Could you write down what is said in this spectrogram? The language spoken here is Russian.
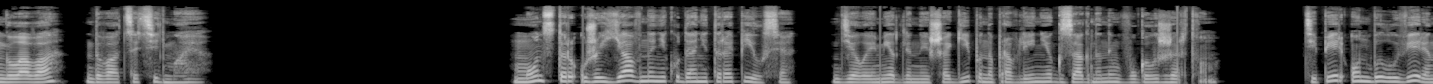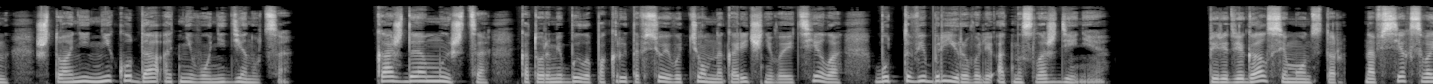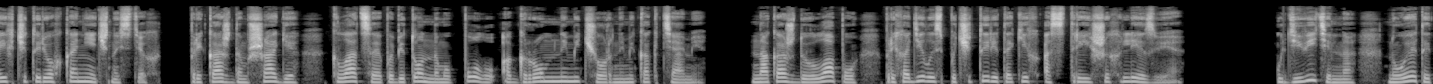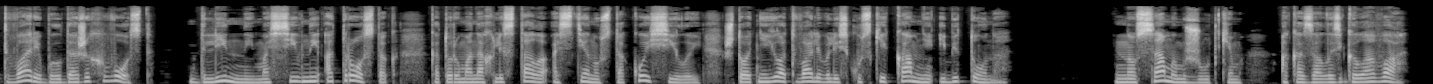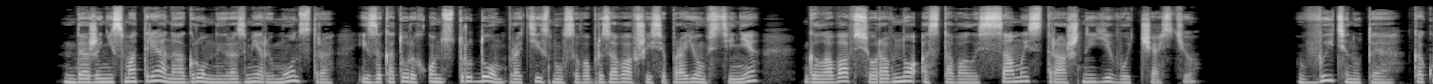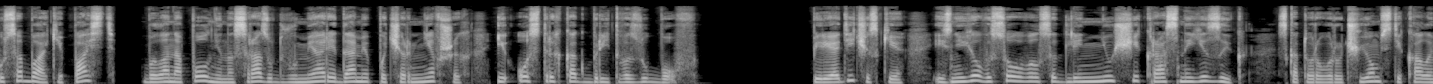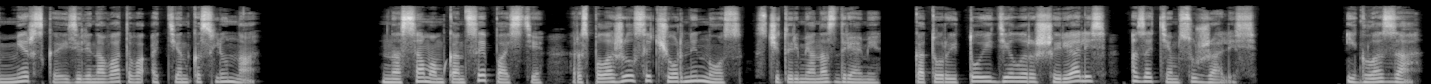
Глава двадцать седьмая Монстр уже явно никуда не торопился, делая медленные шаги по направлению к загнанным в угол жертвам. Теперь он был уверен, что они никуда от него не денутся. Каждая мышца, которыми было покрыто все его темно-коричневое тело, будто вибрировали от наслаждения. Передвигался монстр на всех своих четырех конечностях, при каждом шаге клацая по бетонному полу огромными черными когтями. На каждую лапу приходилось по четыре таких острейших лезвия. Удивительно, но у этой твари был даже хвост, длинный массивный отросток, которым она хлестала о стену с такой силой, что от нее отваливались куски камня и бетона. Но самым жутким оказалась голова, даже несмотря на огромные размеры монстра, из-за которых он с трудом протиснулся в образовавшийся проем в стене, голова все равно оставалась самой страшной его частью. Вытянутая, как у собаки, пасть была наполнена сразу двумя рядами почерневших и острых, как бритва, зубов. Периодически из нее высовывался длиннющий красный язык, с которого ручьем стекала мерзкая зеленоватого оттенка слюна. На самом конце пасти расположился черный нос с четырьмя ноздрями, которые то и дело расширялись, а затем сужались. И глаза.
